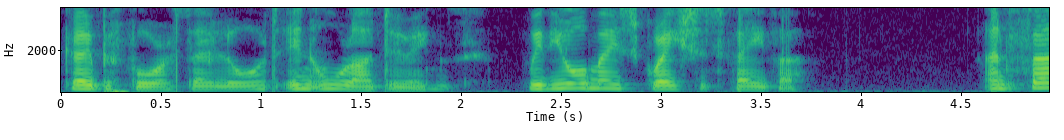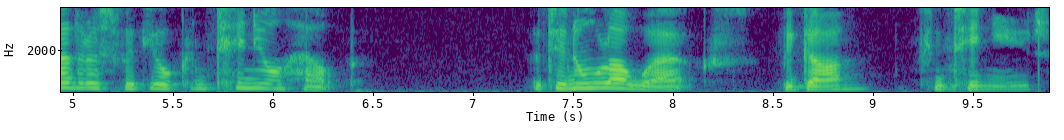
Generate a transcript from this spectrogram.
Go before us, O Lord, in all our doings, with your most gracious favour and further us with your continual help, that in all our works, begun, continued,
